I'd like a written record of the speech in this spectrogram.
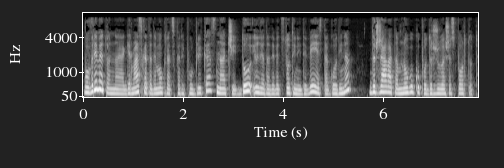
Во времето на Германската демократска република, значи до 1990 година, државата многу го поддржуваше спортот.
